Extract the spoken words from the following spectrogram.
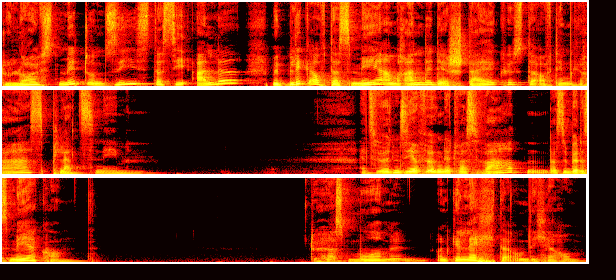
Du läufst mit und siehst, dass sie alle mit Blick auf das Meer am Rande der Steilküste auf dem Gras Platz nehmen. Als würden sie auf irgendetwas warten, das über das Meer kommt. Du hörst Murmeln und Gelächter um dich herum.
